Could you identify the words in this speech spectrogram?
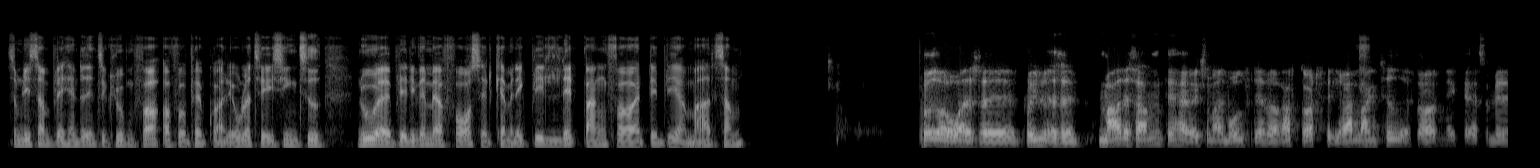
som ligesom blev hentet ind til klubben for at få Pep Guardiola til i sin tid. Nu øh, bliver de ved med at fortsætte. Kan man ikke blive lidt bange for, at det bliver meget det samme? Både over, altså, på en, altså meget det samme, det har jeg jo ikke så meget imod, for det har været ret godt i ret lang tid efterhånden, ikke? Altså med,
